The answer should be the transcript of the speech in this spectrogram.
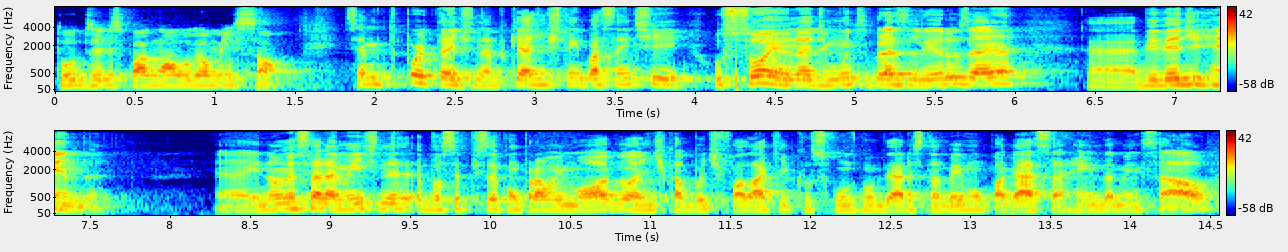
Todos eles pagam um aluguel mensal. Isso é muito importante, né? Porque a gente tem bastante. O sonho né, de muitos brasileiros é, é viver de renda. É, e não necessariamente né, você precisa comprar um imóvel, a gente acabou de falar aqui que os fundos imobiliários também vão pagar essa renda mensal.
